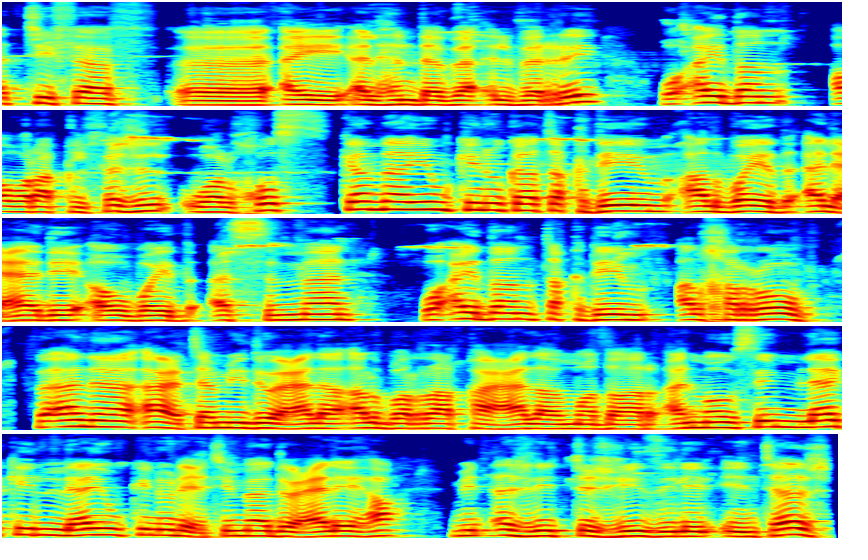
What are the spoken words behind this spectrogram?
التفاف آه، أي الهندباء البري وأيضا أوراق الفجل والخص. كما يمكنك تقديم البيض العادي أو بيض السمان وأيضا تقديم الخروب. فأنا أعتمد على البراقة على مدار الموسم لكن لا يمكن الاعتماد عليها من أجل التجهيز للإنتاج.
